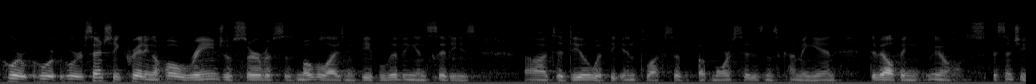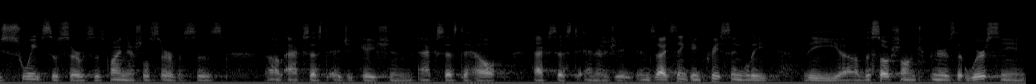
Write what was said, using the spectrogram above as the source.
who, are, who, are, who are essentially creating a whole range of services, mobilizing people living in cities uh, to deal with the influx of, of more citizens coming in, developing, you know, essentially suites of services, financial services, um, access to education, access to health, access to energy. And I think increasingly the, uh, the social entrepreneurs that we're seeing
